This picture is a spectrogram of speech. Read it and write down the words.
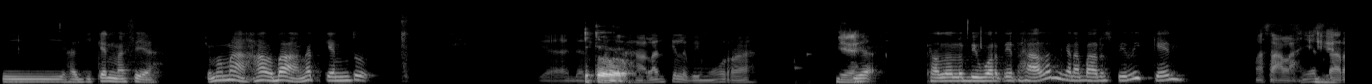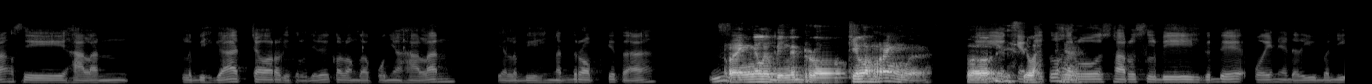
Si Haji Ken masih ya. Cuma mahal banget Ken tuh. Ya, dari. Halan sih lebih murah. Iya. Yeah. Ya, kalau lebih worth it Halan kenapa harus pilih Ken? Masalahnya yeah. sekarang si Halan lebih gacor gitu loh. Jadi kalau nggak punya Halan ya lebih ngedrop kita. Hmm. Ranknya lebih ngedrop, killer rank loh. Kalau iya, itu harus harus lebih gede poinnya dari bandi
